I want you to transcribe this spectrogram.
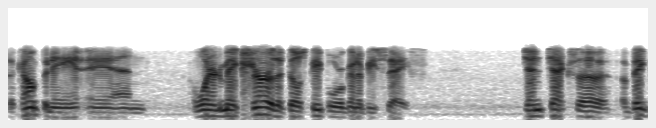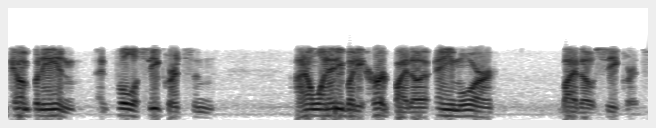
the company, and I wanted to make sure that those people were going to be safe. Gentek's a, a big company and, and full of secrets, and I don't want anybody hurt by the anymore by those secrets.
